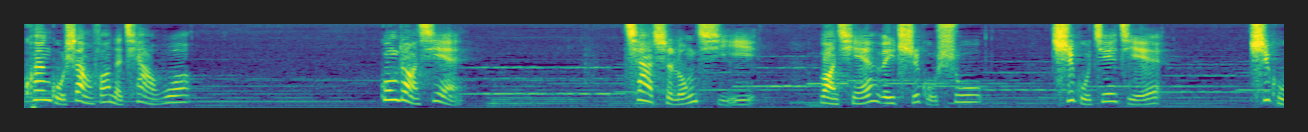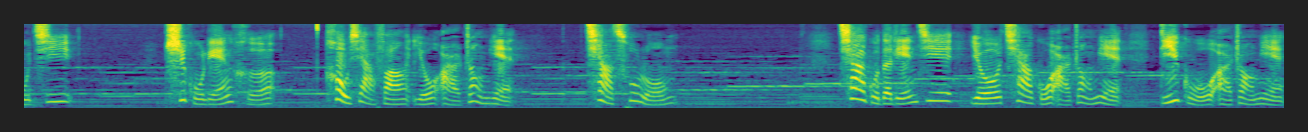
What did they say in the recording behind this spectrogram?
髋骨上方的髂窝、弓状线、髂齿隆起。往前为耻骨梳、耻骨结节、耻骨肌、耻骨联合，后下方有耳状面、髂粗隆。髂骨的连接由髂骨耳状面、骶骨耳状面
